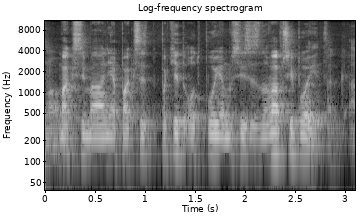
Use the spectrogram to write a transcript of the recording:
no. maximálně a pak, se, pak tě to odpojí a musí se znova připojit. Tak a,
